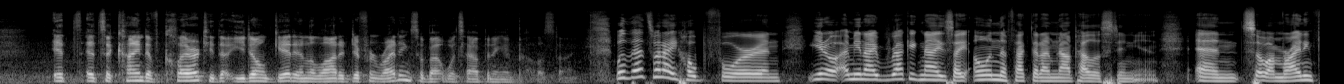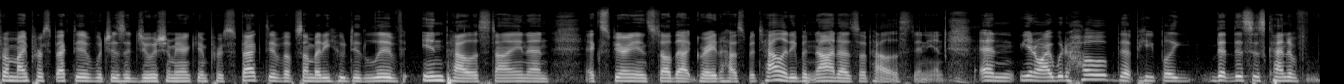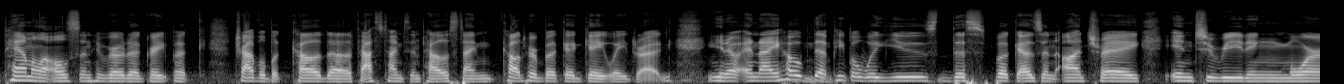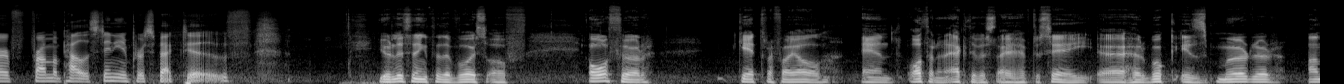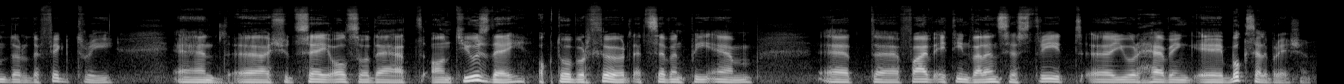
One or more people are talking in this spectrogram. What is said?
it's it's a kind of clarity that you don't get in a lot of different writings about what's happening in Palestine. Well, that's what I hope for, and you know, I mean, I recognize I own the fact that I'm not Palestinian, and so I'm writing from my perspective, which is a Jewish American perspective of somebody who did live in Palestine and experienced all that great hospitality, but not as a Palestinian. Mm. And you know, I would hope that people that this is kind of Pamela Olson, who wrote a great book, travel book called uh, Fast Times in Palestine, called her book a gateway drug. You know, and I hope mm-hmm. that people will use this book as an entree into reading more from a Palestinian perspective. You're listening to the voice of author Kate Raphael and author and activist, I have to say. Uh, her book is Murder Under the Fig Tree. And uh, I should say also that on Tuesday, October 3rd at 7 p.m., at uh, 518 Valencia Street, uh, you're having a book celebration.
